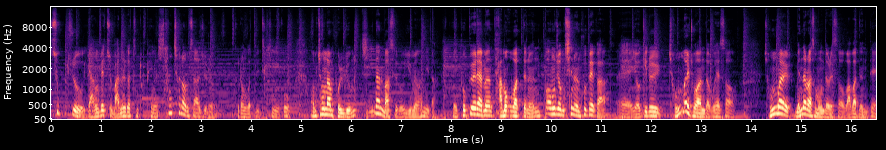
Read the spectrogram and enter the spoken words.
숙주, 양배추, 마늘 같은 토핑을 산처럼 쌓아주는 그런 것들이 특징이고 엄청난 볼륨, 진한 맛으로 유명합니다. 예, 도쿄에 라면 다 먹어봤다는 뻥 좀 치는 후배가 예, 여기를 정말 좋아한다고 해서 정말 맨날 와서 먹는다고 해서 와봤는데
